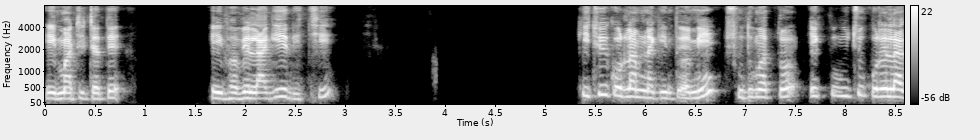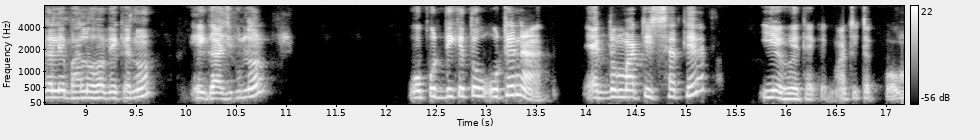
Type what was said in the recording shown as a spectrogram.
এই মাটিটাতে এইভাবে লাগিয়ে দিচ্ছি। কিছুই করলাম না, কিন্তু আমি শুধুমাত্র একটু উঁচু করে লাগালে ভালো হবে কেন? এই গাছগুলো ওপর দিকে তো ওঠে না, একদম মাটির সাথে ইয়ে হয়ে থাকে, মাটিটা কম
